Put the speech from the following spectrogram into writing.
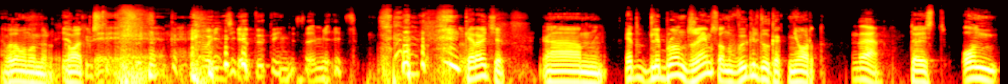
А потом он умер. Я Вот. твой дед, и ты не заметил. Короче, эм, этот Леброн Джеймс, он выглядел как нерд. Да. То есть он,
